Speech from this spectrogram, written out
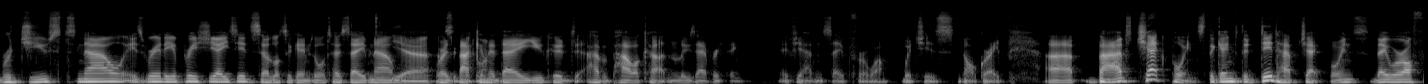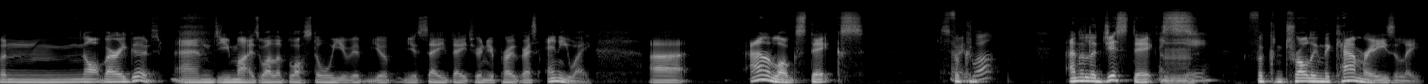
reduced now is really appreciated. So lots of games autosave now. Yeah, Whereas back in the day, you could have a power cut and lose everything if you hadn't saved for a while, which is not great. Uh, bad checkpoints. The games that did have checkpoints, they were often not very good, and you might as well have lost all your your, your save data and your progress anyway. Uh, analog sticks, Sorry, con- what? analogistics Thank you. For controlling the camera easily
